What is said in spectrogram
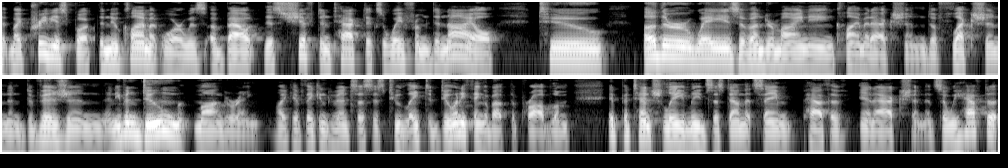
my previous book, The New Climate War, was about this shift in tactics away from denial to other ways of undermining climate action, deflection and division, and even doom mongering. Like if they convince us it's too late to do anything about the problem, it potentially leads us down that same path of inaction. And so we have to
